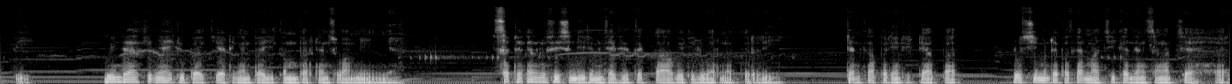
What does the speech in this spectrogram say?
api Winda akhirnya hidup bahagia dengan bayi kembar dan suaminya. Sedangkan Lucy sendiri menjadi TKW di luar negeri. Dan kabar yang didapat, Lucy mendapatkan majikan yang sangat jahat.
